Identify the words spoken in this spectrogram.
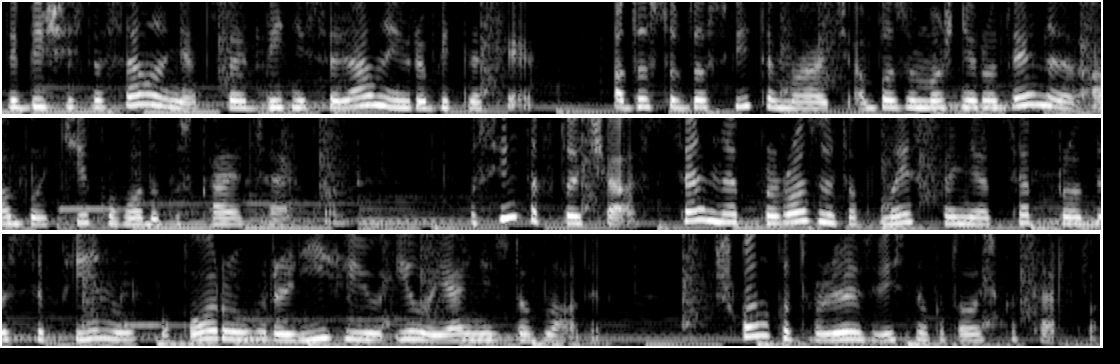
де більшість населення це бідні селяни і робітники, а доступ до освіти мають або заможні родини, або ті, кого допускає церква. Освіта в той час це не про розвиток мислення, це про дисципліну, покору, релігію і лояльність до влади. Школу контролює, звісно, католицька церква.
